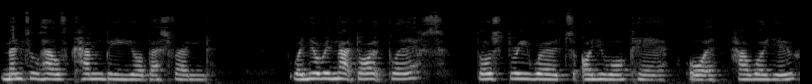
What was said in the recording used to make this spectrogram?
Mental health can be your best friend. When you're in that dark place, those three words, are you okay or how are you,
